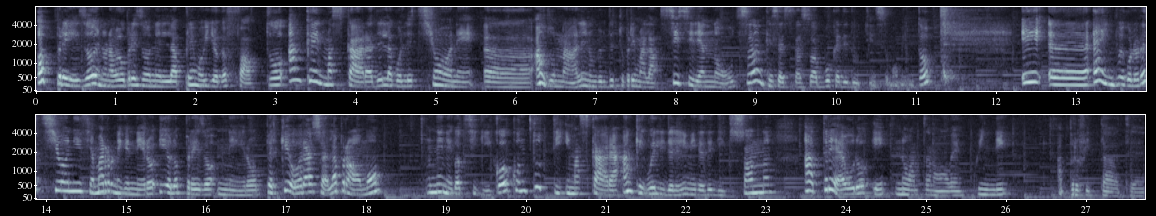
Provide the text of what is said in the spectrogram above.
Ho preso, e non avevo preso nel primo video che ho fatto, anche il mascara della collezione uh, autunnale, non vi ho detto prima la Sicilian Notes, anche se sta sulla bocca di tutti in questo momento e uh, è in due colorazioni sia marrone che nero io l'ho preso nero perché ora c'è la promo nei negozi Kiko con tutti i mascara, anche quelli delle limited edition, a 3,99 euro. Quindi approfittate.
